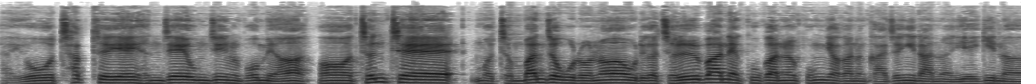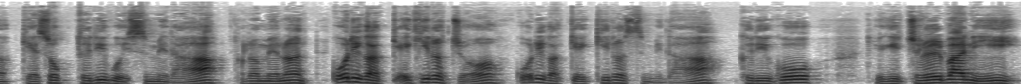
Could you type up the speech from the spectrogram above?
자, 요 차트의 현재 움직임 을 보면 어 전체 뭐 전반적으로는 우리가 절반의 구간을 공략하는 과정이라는 얘기는 계속 드리고 있습니다. 그러면은 꼬리가 꽤 길었죠. 꼬리가 꽤 길었습니다. 그리고 여기 절반이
